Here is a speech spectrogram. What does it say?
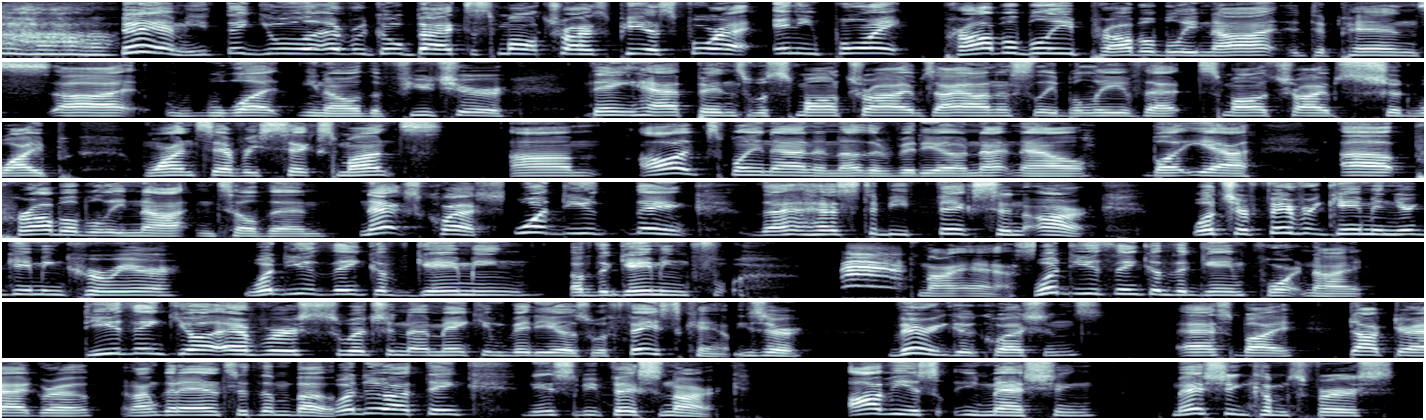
Damn, you think you will ever go back to Small Tribes PS4 at any point? Probably, probably not. It depends uh, what, you know, the future thing happens with Small Tribes. I honestly believe that Small Tribes should wipe once every six months. Um, I'll explain that in another video, not now. But yeah, uh, probably not until then. Next question. What do you think that has to be fixed in Ark? What's your favorite game in your gaming career? What do you think of gaming of the gaming for my ass? What do you think of the game Fortnite? Do you think you'll ever switch into making videos with Facecam? These are very good questions asked by Dr. Agro, and I'm going to answer them both. What do I think needs to be fixed in Ark? Obviously, meshing. Meshing comes first.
